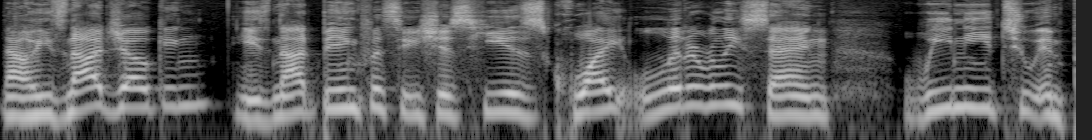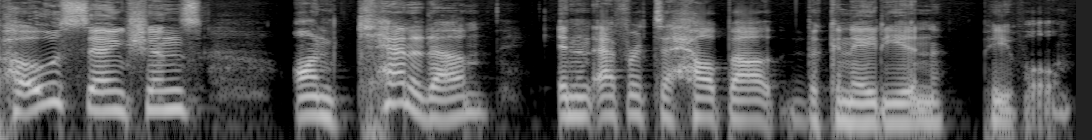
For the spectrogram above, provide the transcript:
Now, he's not joking. He's not being facetious. He is quite literally saying we need to impose sanctions on Canada in an effort to help out the Canadian people.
